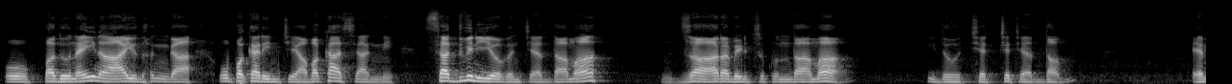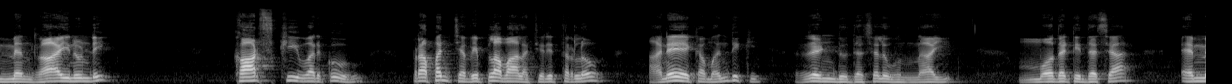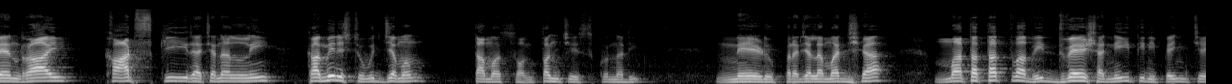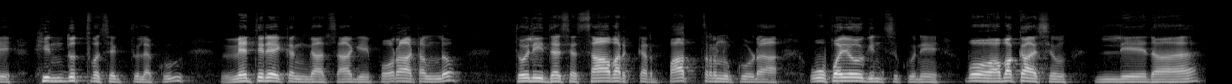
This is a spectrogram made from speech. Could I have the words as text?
ఓ పదునైన ఆయుధంగా ఉపకరించే అవకాశాన్ని సద్వినియోగం చేద్దామా? జార విడుచుకుందామా? ఇదో చర్చ చేద్దాం. ఎంఎన్ రాయ్ నుండి కార్స్కీ వరకు ప్రపంచ విప్లవాల చరిత్రలో అనేక మందికి రెండు దశలు ఉన్నాయి. మొదటి దశ ఎంఎన్ రాయ్ కాట్స్కీ రచనల్ని కమ్యూనిస్టు ఉద్యమం తమ సొంతం చేసుకున్నది. నేడు ప్రజల మధ్య మతతత్వ విద్వేష నీతిని పెంచే హిందుత్వ శక్తులకు వ్యతిరేకంగా సాగే పోరాటంలో తొలి దశ సావర్కర్ పాత్రను కూడా ఉపయోగించుకునే ఓ అవకాశం లేదా?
